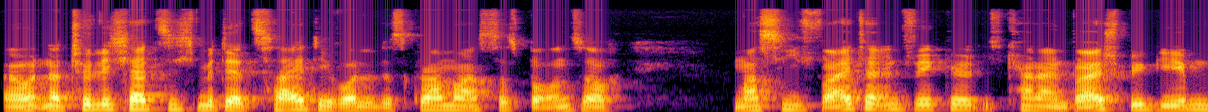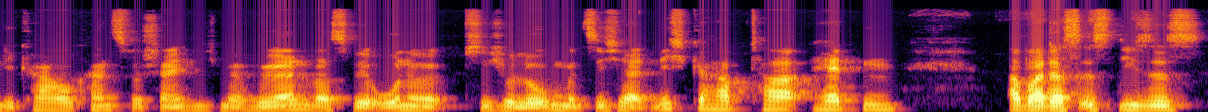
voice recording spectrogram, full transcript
Und natürlich hat sich mit der Zeit die Rolle des Scrum Masters bei uns auch massiv weiterentwickelt. Ich kann ein Beispiel geben, die Caro kann es wahrscheinlich nicht mehr hören, was wir ohne Psychologen mit Sicherheit nicht gehabt hätten. Aber das ist dieses,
